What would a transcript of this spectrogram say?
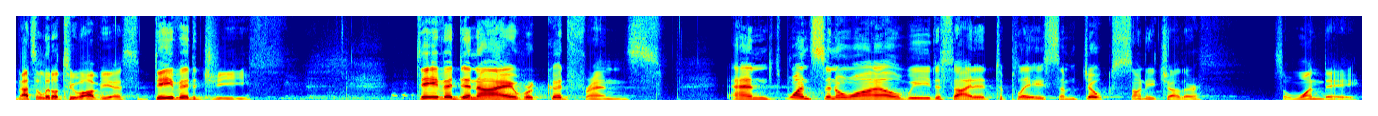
That's a little too obvious. David G. David and I were good friends. And once in a while, we decided to play some jokes on each other. So one day,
